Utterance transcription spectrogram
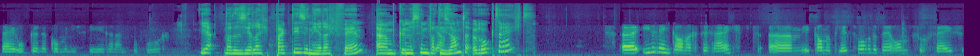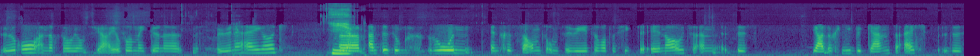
zij ook kunnen communiceren enzovoort. Ja, dat is heel erg praktisch en heel erg fijn. Um, kunnen sympathisanten ja. er ook terecht? Uh, iedereen kan er terecht. Um, je kan ook lid worden bij ons voor 5 euro en daar zou je ons ja, heel veel mee kunnen steunen eigenlijk. Ja. Um, en het is ook gewoon interessant om te weten wat de ziekte inhoudt. En het is ja, nog niet bekend echt. Dus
